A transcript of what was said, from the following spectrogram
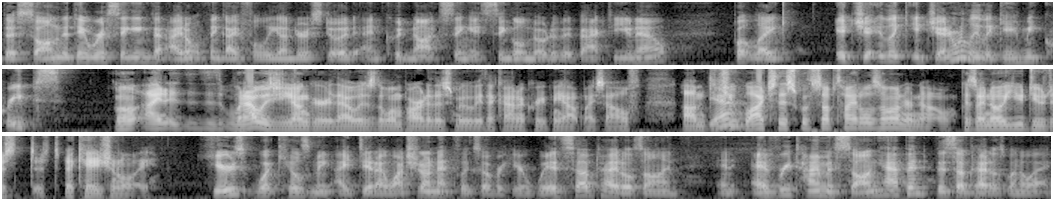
the song that they were singing that I don't think I fully understood and could not sing a single note of it back to you now. But like it, like it generally like gave me creeps. Well, I when I was younger, that was the one part of this movie that kind of creeped me out myself. Um, did Yeah. you watch this with subtitles on or no? Because I know you do just occasionally. Here's what kills me. I did. I watched it on Netflix over here with subtitles on, and every time a song happened, the subtitles went away.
